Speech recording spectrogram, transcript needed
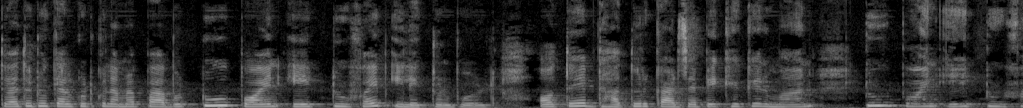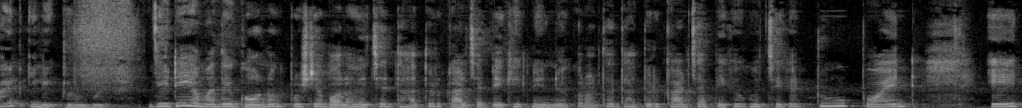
তো এতটুকু ক্যালকুলেট করলে আমরা পাবো two point eight two five electron volt অতএব ধাতুর কার্যাপেক্ষকের মান two point eight two five electron volt যেটাই আমাদের গণক প্রশ্নে বলা হয়েছে ধাতুর কার্যাপেক্ষিক নির্ণয় করা অর্থাৎ ধাতুর কার্যাপেক্ষক হচ্ছে গিয়ে two point eight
